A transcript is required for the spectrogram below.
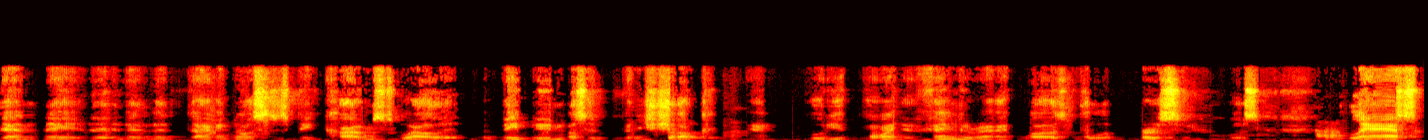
then they, then the diagnosis becomes, well, the baby must have been shook. And who do you point the finger at? Well, it's the person who was last,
